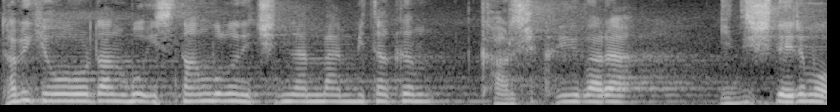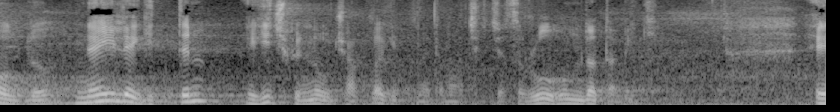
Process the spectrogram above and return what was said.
Tabii ki oradan bu İstanbul'un içinden ben bir takım karşı kıyılara gidişlerim oldu. Neyle gittim? E, hiçbirine uçakla gitmedim açıkçası. Ruhumda tabii ki. E,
